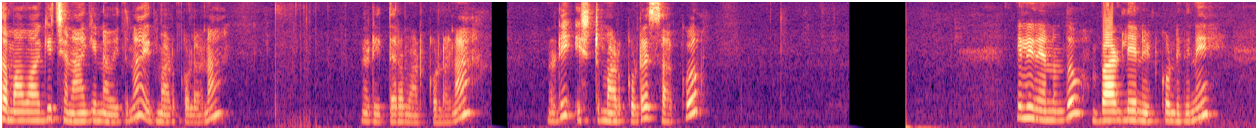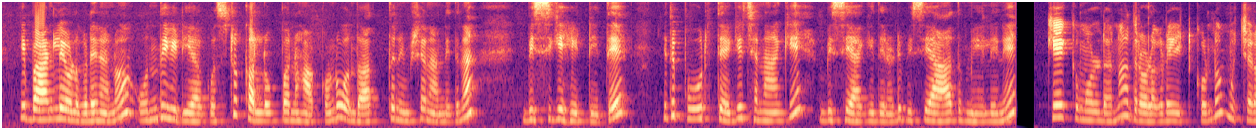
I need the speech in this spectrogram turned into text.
ಸಮವಾಗಿ ಚೆನ್ನಾಗಿ ನಾವು ಇದನ್ನು ಇದು ಮಾಡ್ಕೊಳ್ಳೋಣ. ನೋಡಿ, ಈ ಥರ ಮಾಡ್ಕೊಳ್ಳೋಣ. ನೋಡಿ, ಇಷ್ಟು ಮಾಡಿಕೊಂಡ್ರೆ ಸಾಕು. ಇಲ್ಲಿ ನಾನೊಂದು ಬಾಣಲಿಯನ್ನು ಇಟ್ಕೊಂಡಿದ್ದೀನಿ. ಈ ಬಾಣಲಿ ಒಳಗಡೆ ನಾನು ಒಂದು ಹಿಡಿಯಾಗುವಷ್ಟು ಕಲ್ಲುಪ್ಪನ್ನು ಹಾಕ್ಕೊಂಡು ಒಂದು ಹತ್ತು ನಿಮಿಷ ನಾನು ಇದನ್ನು ಬಿಸಿಗೆ ಇಟ್ಟಿದ್ದೆ. ಇದು ಪೂರ್ತಿಯಾಗಿ ಚೆನ್ನಾಗಿ ಬಿಸಿ ಆಗಿದೆ ನೋಡಿ, ಬಿಸಿ ಆದ ಮೇಲೇ ಕೇಕ್ ಮೋಲ್ಡನ್ನು ಅದರೊಳಗಡೆ ಇಟ್ಕೊಂಡು ಮುಚ್ಚಳ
